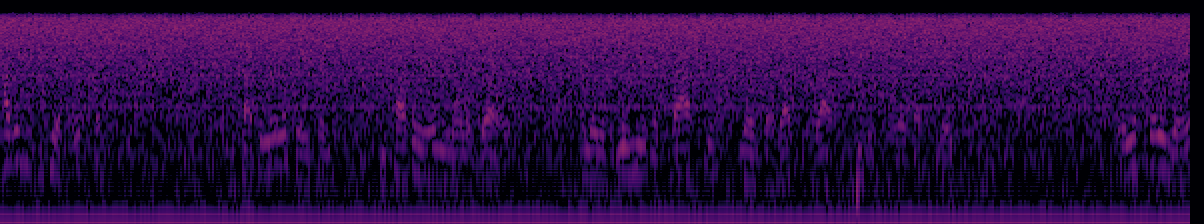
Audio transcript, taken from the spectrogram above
how does a GPS work though? You type in your location, you type in where you want to go, and it will give you the fastest, most direct route to your final destination. In the same way,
